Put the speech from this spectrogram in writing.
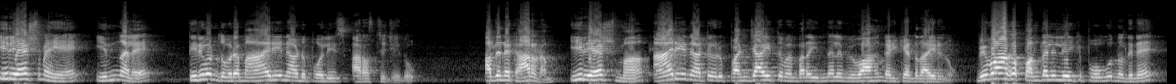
ഈ രേഷ്മയെ ഇന്നലെ തിരുവനന്തപുരം ആര്യനാട് പോലീസ് അറസ്റ്റ് ചെയ്തു. അതിന്റെ കാരണം ഈ രേഷ്മ ആര്യനാട്ടെ ഒരു പഞ്ചായത്ത് മെമ്പറെ ഇന്നലെ വിവാഹം കഴിക്കേണ്ടതായിരുന്നു. വിവാഹ പന്തലിലേക്ക് പോകുന്നതിന്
